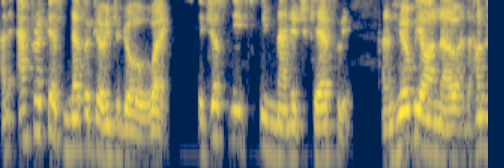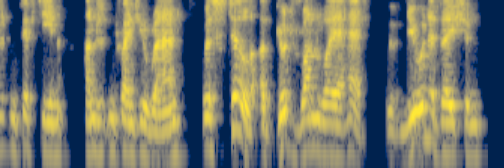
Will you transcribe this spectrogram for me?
and Africa is never going to go away. It just needs to be managed carefully. And here we are now at 115, 120 Rand, with still a good runway ahead with new innovation,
